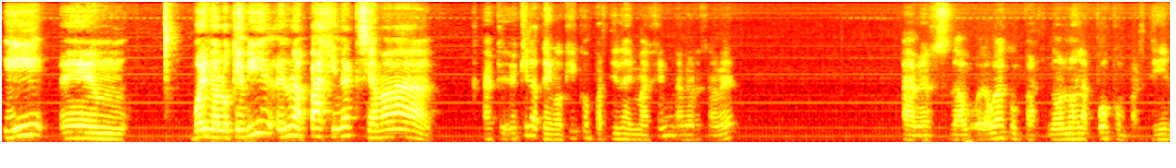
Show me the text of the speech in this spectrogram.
Y em, bueno, lo que vi en una página que se llamaba, aquí, la tengo, aquí compartí la imagen, a ver, a ver. A ver, la, voy a compartir, no, no la puedo compartir.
